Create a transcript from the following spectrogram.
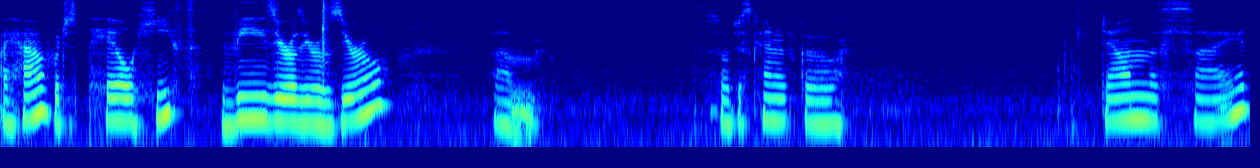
I have, which is Pale Heath V000. Um, so I'll just kind of go down the side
